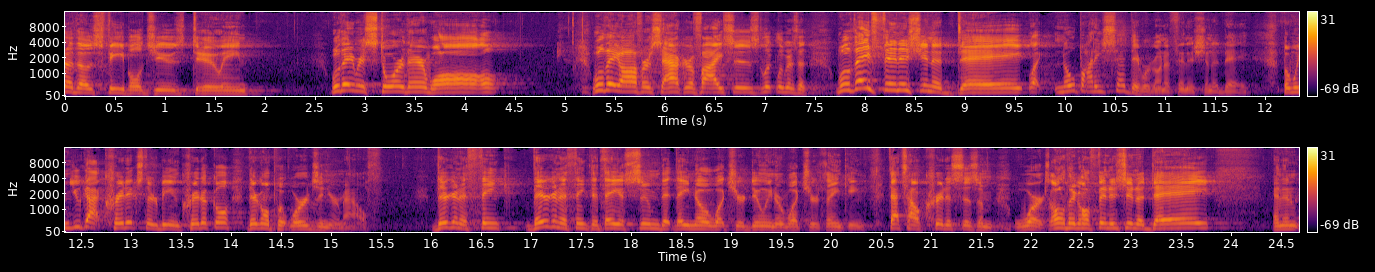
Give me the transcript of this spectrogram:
are those feeble Jews doing? Will they restore their wall? Will they offer sacrifices? Look, look what it says. Will they finish in a day? Like, nobody said they were going to finish in a day. But when you got critics that are being critical, they're going to put words in your mouth. They're going to think they're going to think that they assume that they know what you're doing or what you're thinking. That's how criticism works. Oh, they're going to finish in a day. And then,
